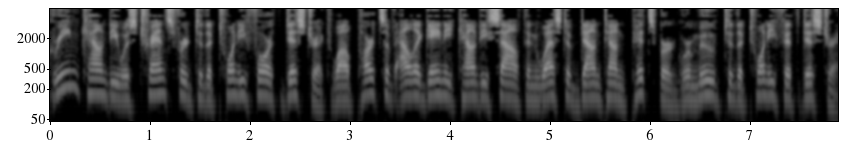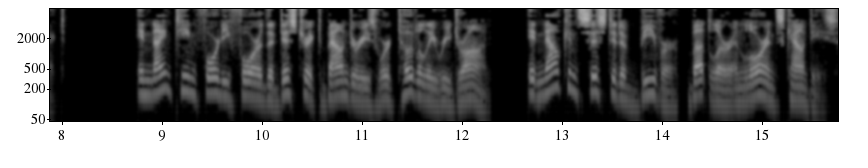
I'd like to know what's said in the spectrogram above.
Greene County was transferred to the 24th District while parts of Allegheny County south and west of downtown Pittsburgh were moved to the 25th District. In 1944 the district boundaries were totally redrawn. It now consisted of Beaver, Butler and Lawrence counties.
